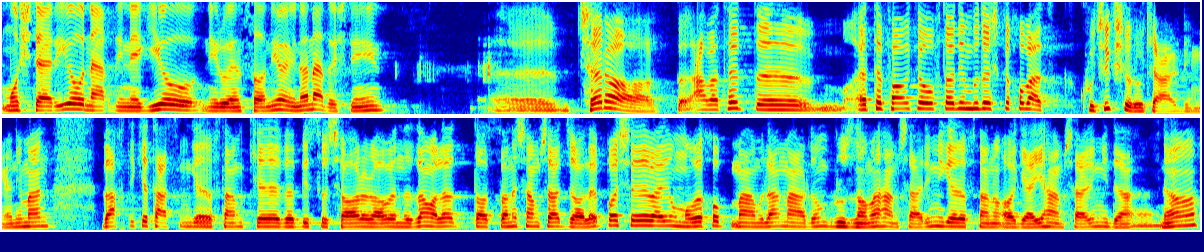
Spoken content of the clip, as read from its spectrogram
مشتری و نقدینگی و نیرو انسانی و اینا نداشتین؟ چرا؟ البته اتفاقی که افتاد این بودش که خب از کوچیک شروع کردیم. یعنی من وقتی که تصمیم گرفتم که به 24 راه بندازم حالا داستانش هم شاید جالب باشه ولی اون موقع خب معمولا مردم روزنامه همشهری می‌گرفتن و آگهی همشهری میدن اینا.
